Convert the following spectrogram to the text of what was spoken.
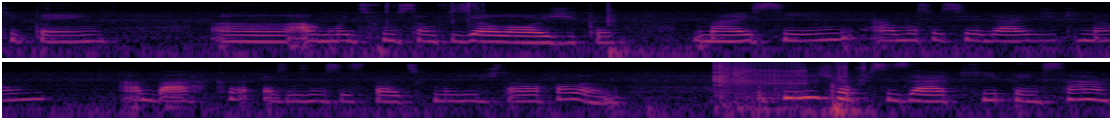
que tem uh, alguma disfunção fisiológica, mas sim a uma sociedade que não abarca essas necessidades como a gente estava falando. O que a gente vai precisar aqui pensar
